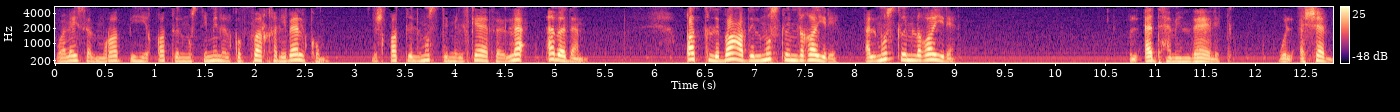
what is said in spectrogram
وليس المراد به قتل المسلمين الكفار خلي بالكم. مش قتل المسلم الكافر لا أبدا. قتل بعض المسلم لغيره المسلم لغيره. والأدهى من ذلك والأشد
